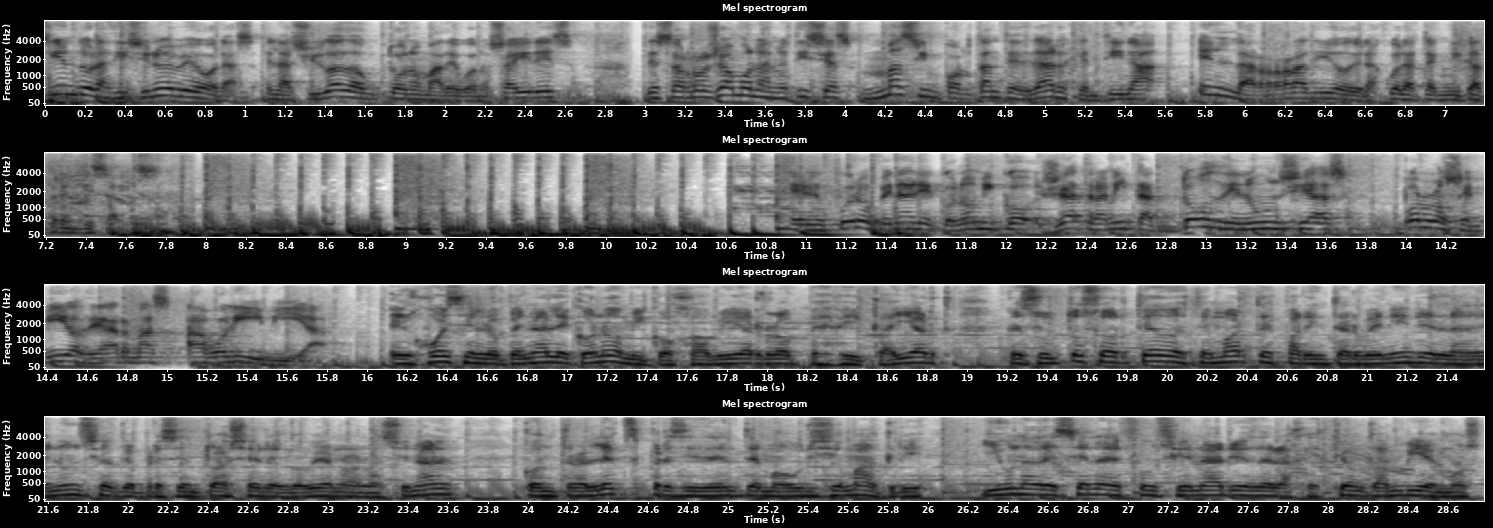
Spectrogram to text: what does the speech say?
Siendo las 19 horas en la ciudad autónoma de Buenos Aires, desarrollamos las noticias más importantes de la Argentina en la radio de la Escuela Técnica 36. El Fuero Penal Económico ya tramita dos denuncias por los envíos de armas a Bolivia. El juez en lo penal económico, Javier López Vicayart, resultó sorteado este martes para intervenir en la denuncia que presentó ayer el Gobierno Nacional contra el expresidente Mauricio Macri y una decena de funcionarios de la gestión Cambiemos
